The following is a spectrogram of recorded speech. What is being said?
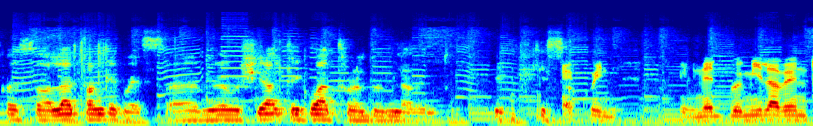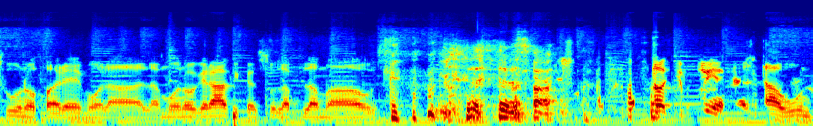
Questo, ho letto anche questo, eh, ne devono uscire altri 4 nel 2021. Quindi, chissà. E quindi Sì, nel 2021 faremo la, la monografica sulla Blumhouse. esatto. No, che poi in realtà uno,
